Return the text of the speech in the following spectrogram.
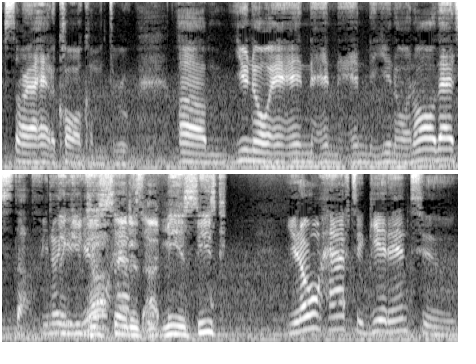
sorry, I had a call coming through. Um, you know, and, and, and, you know, and all that stuff. You know, you, you, you just said is uh, me and C's you don't have to get into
